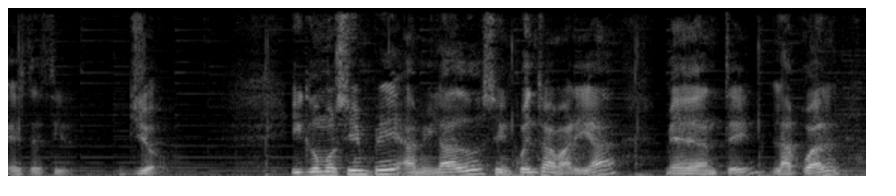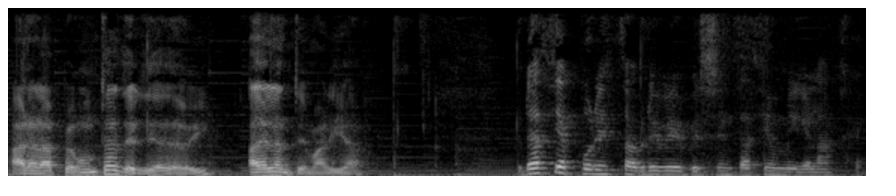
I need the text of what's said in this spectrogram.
es decir, yo. Y como siempre, a mi lado se encuentra María, mi adelante, la cual hará las preguntas del día de hoy. Adelante, María. Gracias por esta breve presentación, Miguel Ángel.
